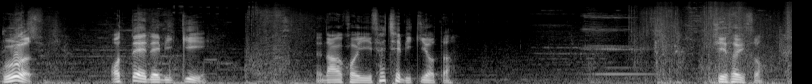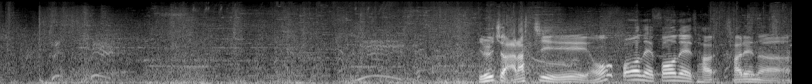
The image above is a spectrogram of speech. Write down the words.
굿! 주- 어때 내 미끼? 나 거의 새채 미끼였다. 뒤에 서 있어. 이럴 줄 알았지. 어? 뻔해 뻔해 다, 가레나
